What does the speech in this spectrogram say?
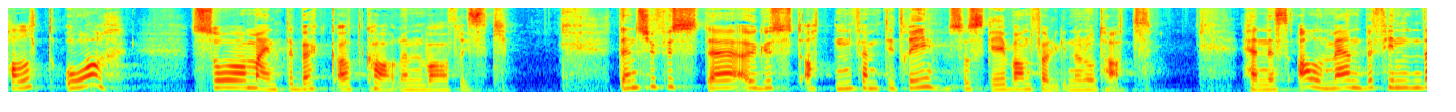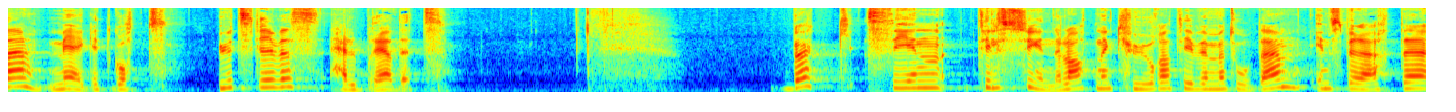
halvt år så mente Buck at Karen var frisk. Den 21. august 1853 så skriver han følgende notat. Hennes allmennbefinnende meget godt. Utskrives helbredet. Buck sin tilsynelatende kurative metode inspirerte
